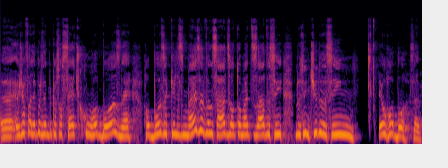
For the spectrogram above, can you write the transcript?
Uh, eu já falei, por exemplo, que eu sou cético com robôs, né? Robôs aqueles mais avançados, automatizados, assim, no sentido assim. Eu robô, sabe?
